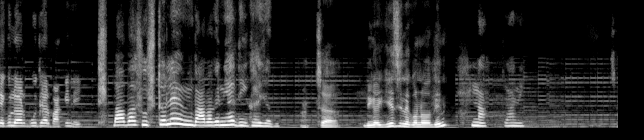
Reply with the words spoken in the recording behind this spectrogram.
সেগুলো আর বুঝার বাকি নেই। বাবা সুস্থ হলে আমি বাবাকে নিয়ে দীঘায় যাব। আচ্ছা দীঘায় গিয়েছিলে কোনো দিন না জানি আচ্ছা,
